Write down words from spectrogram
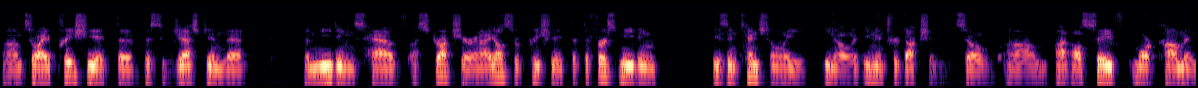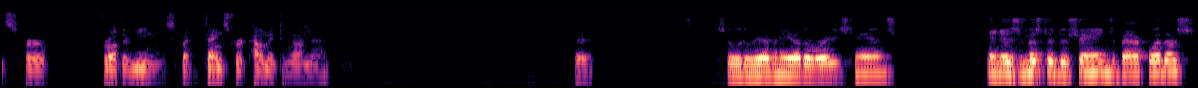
Um, so I appreciate the, the suggestion that the meetings have a structure. And I also appreciate that the first meeting is intentionally, you know, an introduction. So um, I'll save more comments for for other meetings, but thanks for commenting on that. Okay. So do we have any other raised hands? And is Mr. Deschenes back with us?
